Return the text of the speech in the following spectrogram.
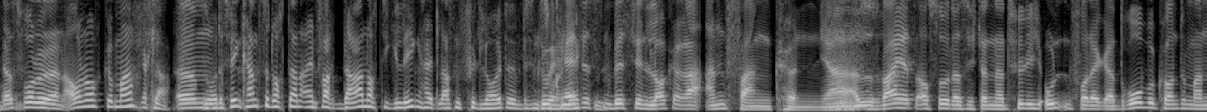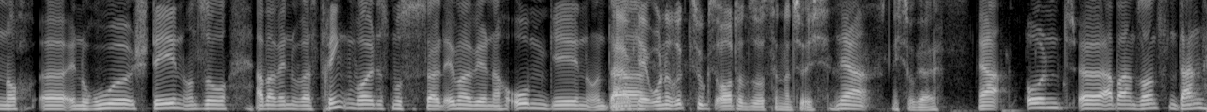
das wurde dann auch noch gemacht. Ja, klar. Ähm, so, deswegen kannst du doch dann einfach da noch die Gelegenheit lassen, für die Leute ein bisschen du zu hättest ein connecten. bisschen lockerer anfangen können, Mhm. ja. Also es war jetzt auch so, dass ich dann natürlich unten vor der Garderobe konnte man noch äh, in Ruhe stehen und so. Aber wenn du was trinken wolltest, musstest du halt immer wieder nach oben gehen und da. Ja, okay, ohne Rückzugsort und so ist dann natürlich Ja, nicht so geil. ja. Und äh, aber ansonsten dann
